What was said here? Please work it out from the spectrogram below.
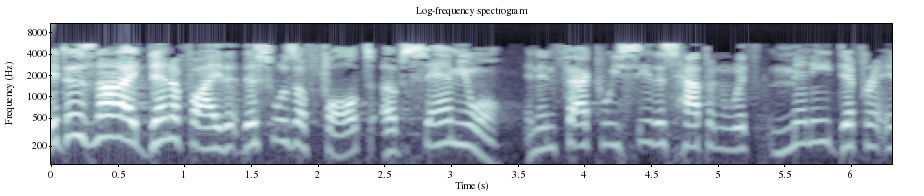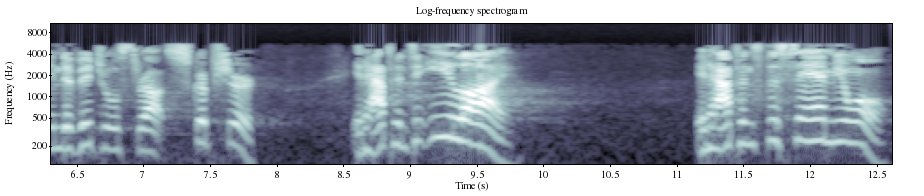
It does not identify that this was a fault of Samuel. And in fact, we see this happen with many different individuals throughout Scripture. It happened to Eli. It happens to Samuel.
